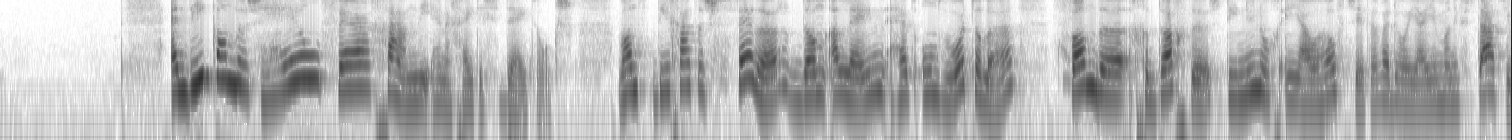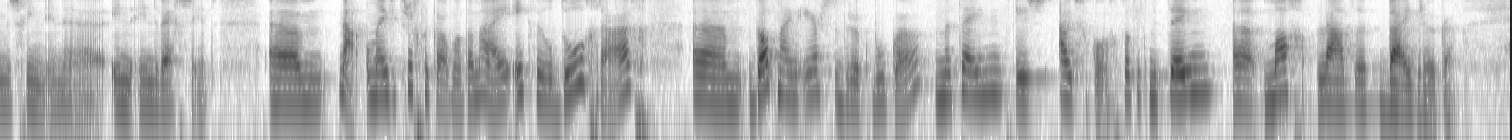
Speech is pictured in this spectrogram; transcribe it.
En die kan dus heel ver gaan, die energetische detox. Want die gaat dus verder dan alleen het ontwortelen van de gedachten die nu nog in jouw hoofd zitten, waardoor jij je manifestatie misschien in de, in, in de weg zit. Ehm, nou, om even terug te komen bij mij. Ik wil dolgraag um, dat mijn eerste druk boeken meteen is uitverkocht. Dat ik meteen uh, mag laten bijdrukken.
